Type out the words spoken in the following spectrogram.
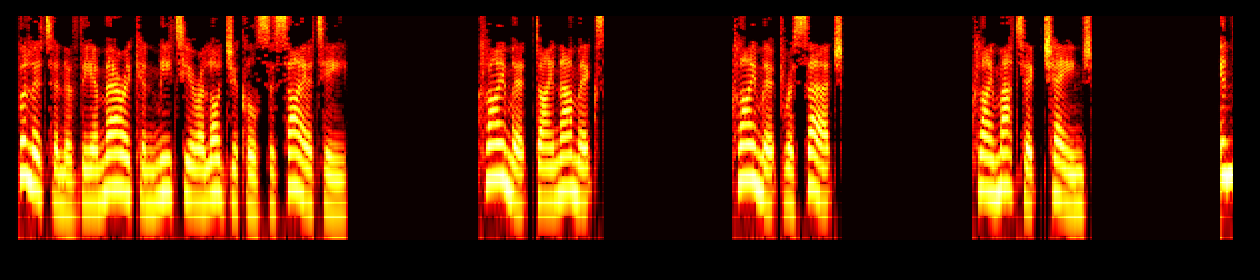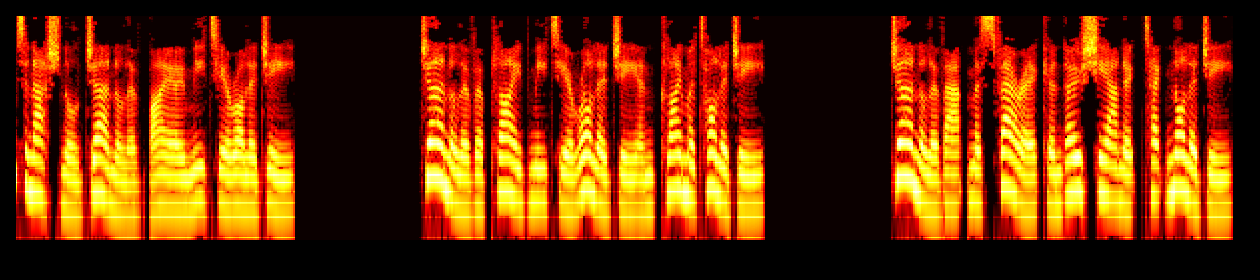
Bulletin of the American Meteorological Society. Climate dynamics. Climate research Climatic Change. International Journal of Biometeorology. Journal of Applied Meteorology and Climatology. Journal of Atmospheric and Oceanic Technology.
